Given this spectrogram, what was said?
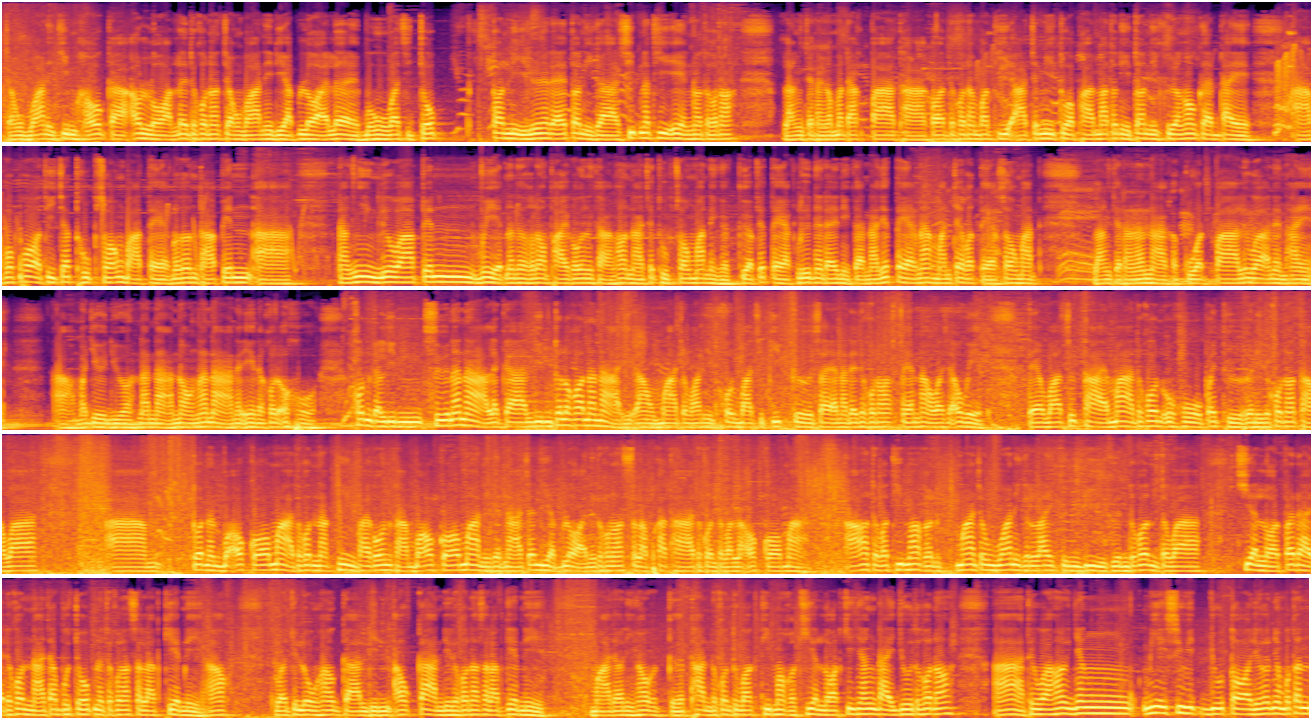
จังหวะนี่ทีมเขาก็เอาหลอดเลยทุกคนนะจังหวะนี่เรียบร้อยเลยบ่ฮู้ว่าสิจบ ตอนนี้หรือจังใดตอนนี้ก็10นาทีเองเนาะทุกคนเนาะหลังจากนั้นก็มาดักปลาถาก่อนทุกคนนะบางทีอาจจะมีตัวผ่านมาตัวนี้ตอนนี้เครื่องเขาก็ได้อ่าพ่อๆที่จะทุบซองบาดแตกแล้วต้นถาเป็นอ่านักยิงหรือว่าเป็นเวทนั่นเองก็ต้องพายเขาในขาเขาน่าจะทุบซองมันนี่ก็เกือบจะแตกหรือในใดนี่ก็น่าจะแตกนะมันใจว่าแตกซองมันหลังจากนั้นนาก็กวดปลาหรือว่าเน้นให้ อ้าวมายืนอยู่นาหนาน้องนาหนานั่นเองนะคนโอ้โหคนกับลินซื้อนาหนาแล้วก็ลินตัวละครนาหนาอีกเอามาจังหวะนี้ทุกคนวาสิพิกเกอร์ใส่อันนั้นได้ทุกคนเนาะแฟนเฮาว่าจะเอาเวทแต่ว่าสุดท้ายมาทุกคนโอ้โหไปถืออันนี้ทุกคนเนาะถามว่าอ่าตัวนั้นบ่เอากอมาทุกคนนักยิงพายคนขามบ่เอากอมานี่ก็น่าจะเรียบร้อยเลยทุกคนเนาะสลับคาถาทุกคนแต่ว่าเราเอากอมาอ้าวแต่ว่าทีมเฮาก็มาจังหวะนี้ก็ไล่ขึ้นดีขึ้นทุกคนแต่ว่าเคลียร์หลอดไปได้ทุกคนน่าจะบ่จบนะทุกคนสลับเกมนี้เอา ว่าจุลงเฮาก็ลินเอาการอยู่ทุกคนนาะสลับเกมนี้ มาเจ้านี้เฮาก็เกิดทันทุกคนถือว่าทีมเฮาก็เคลียร์หลอดคิดยังได้อยู่ทุกคนเนาะอ่าถือว่าเฮายังมีชีวิตอยู่ต่ออยู่ยังบ่ทัน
